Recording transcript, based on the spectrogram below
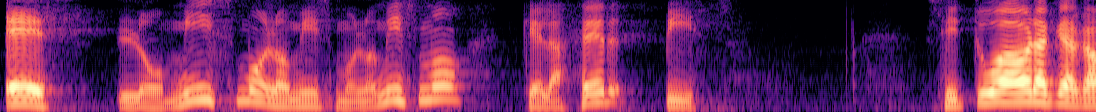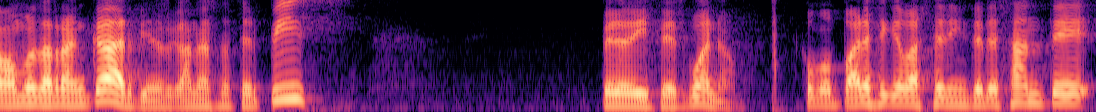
Es lo mismo, lo mismo, lo mismo que el hacer pis. Si tú ahora que acabamos de arrancar tienes ganas de hacer pis, pero dices, bueno, como parece que va a ser interesante,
